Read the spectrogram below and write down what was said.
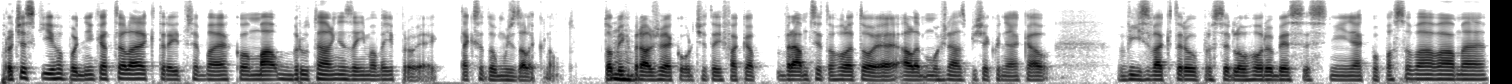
Pro českého podnikatele, který třeba jako má brutálně zajímavý projekt, tak se to může zaleknout. To bych mm. bral, že jako určitý fuck up v rámci tohle to je, ale možná spíš jako nějaká výzva, kterou prostě dlouhodobě se s ní nějak popasováváme.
